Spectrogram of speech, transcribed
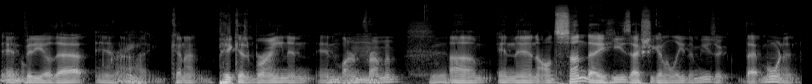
and video that and uh, Mm-hmm. kind of pick his brain and, and learn from him. Um, and then on Sunday, he's actually going to lead the music that morning,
